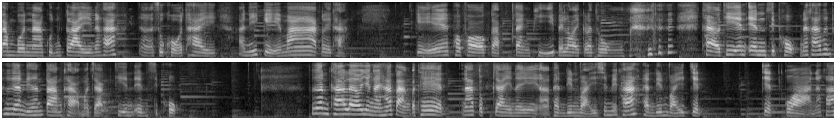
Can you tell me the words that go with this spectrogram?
ตำบลนาขุนไกลนะคะสุขโขทัยอันนี้เก๋มากเลยค่ะ เก๋พอๆกับแต่งผีไปลอยกระทง ข่าว TNN 16 นะคะเพื่อนๆดิฉันตามข่าวมาจาก TNN 16 เพื่อนคะแล้วยังไงฮะต่างประเทศน่าตกใจในแผ่นดินไหวใช่ไหมคะ แผ่นดินไหว 7 7 กว่านะคะ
